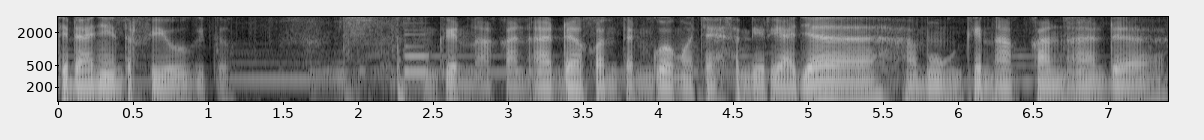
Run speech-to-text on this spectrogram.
Tidak hanya interview gitu. Mungkin akan ada konten gue ngoceh sendiri aja mungkin akan ada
